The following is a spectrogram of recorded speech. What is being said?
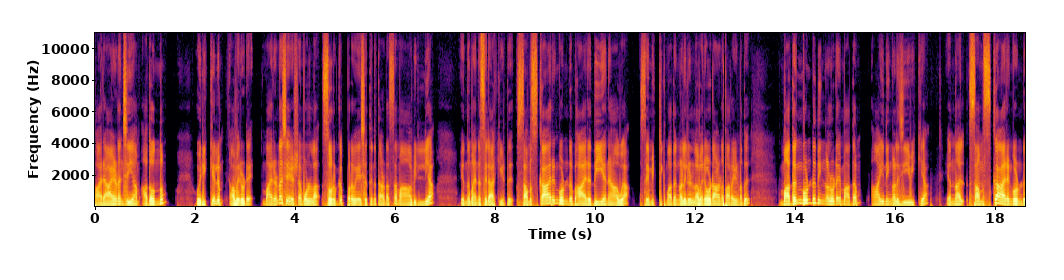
പാരായണം ചെയ്യാം. അതൊന്നും ഒരിക്കലും അവരുടെ മരണശേഷമുള്ള സ്വർഗപ്രവേശത്തിന് തടസ്സമാവില്ല എന്ന് മനസ്സിലാക്കിയിട്ട് സംസ്കാരം കൊണ്ട് ഭാരതീയനാവുക സെമിറ്റിക് മതങ്ങളിലുള്ളവരോടാണ് പറയുന്നത് മതം കൊണ്ട് നിങ്ങളുടെ മതം ആയി നിങ്ങൾ ജീവിക്കുക. എന്നാൽ സംസ്കാരം കൊണ്ട്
